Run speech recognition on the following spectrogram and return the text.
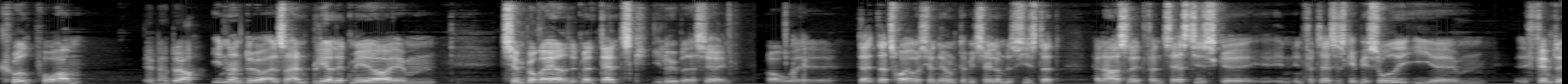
kød på ham, Inden han dør. inden han dør. Altså, han bliver lidt mere øhm, tempereret, lidt mere dansk i løbet af serien. Og okay. øh, der, der tror jeg også, jeg nævnte, da vi talte om det sidste, at han har sådan et fantastisk, øh, en, en fantastisk episode i øh, det femte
